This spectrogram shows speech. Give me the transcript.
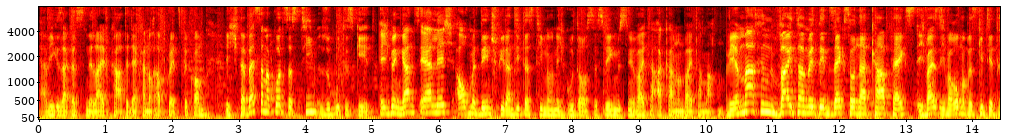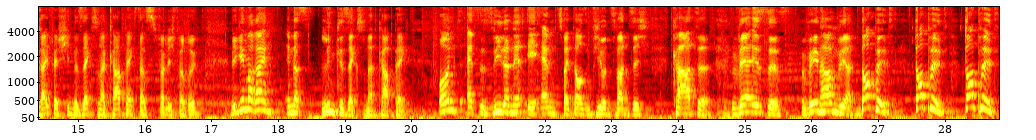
ja, wie gesagt, das ist eine Live-Karte, der kann noch Upgrades bekommen. Ich verbessere mal kurz das Team, so gut es geht. Ich bin ganz ehrlich, auch mit den Spielern sieht das Team noch nicht gut aus. Deswegen müssen wir weiter ackern und weitermachen. Wir machen weiter mit den 600k-Packs. Ich weiß nicht warum, aber es gibt hier drei verschiedene 600k-Packs. Das ist völlig verrückt. Wir gehen mal rein in das linke 600k-Pack. Und es ist wieder eine EM 2024 Karte. Wer ist es? Wen haben wir? Doppelt! Doppelt! Doppelt!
